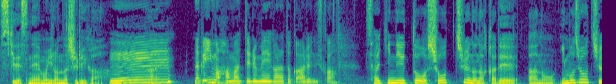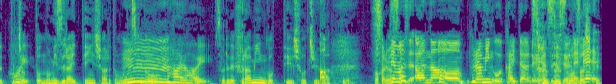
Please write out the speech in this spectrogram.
きですね。もういろんな種類が。うーん、はい。なんか今ハマってる銘柄とかあるんですか？最近で言うと焼酎の中であの芋焼酎ってちょっと飲みづらいって印象あると思うんですけど、はい。はい。それでフラミンゴっていう焼酎があってわかります？知ってます。あのー、フラミンゴが書いてあるやつですよね。そうそうそう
